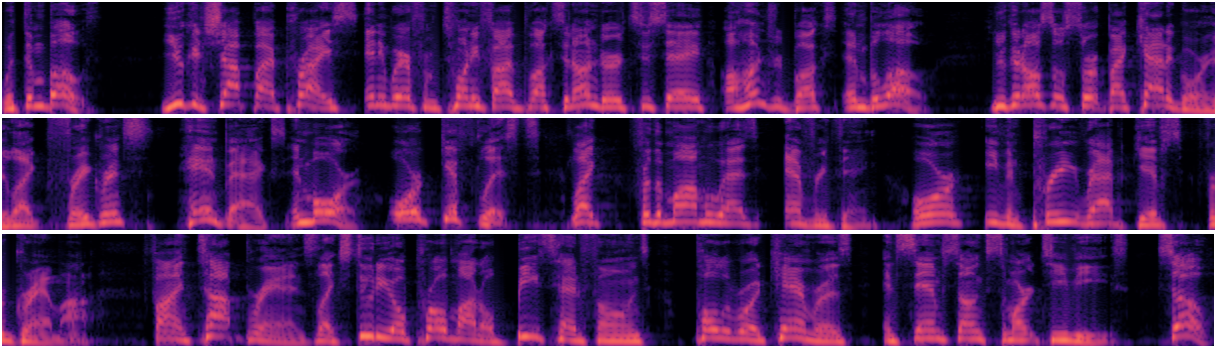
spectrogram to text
with them both. You can shop by price anywhere from 25 bucks and under to say 100 bucks and below. You can also sort by category like fragrance, handbags, and more, or gift lists like for the mom who has everything, or even pre wrapped gifts for grandma. Find top brands like Studio Pro Model Beats headphones, Polaroid cameras, and Samsung smart TVs. So,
